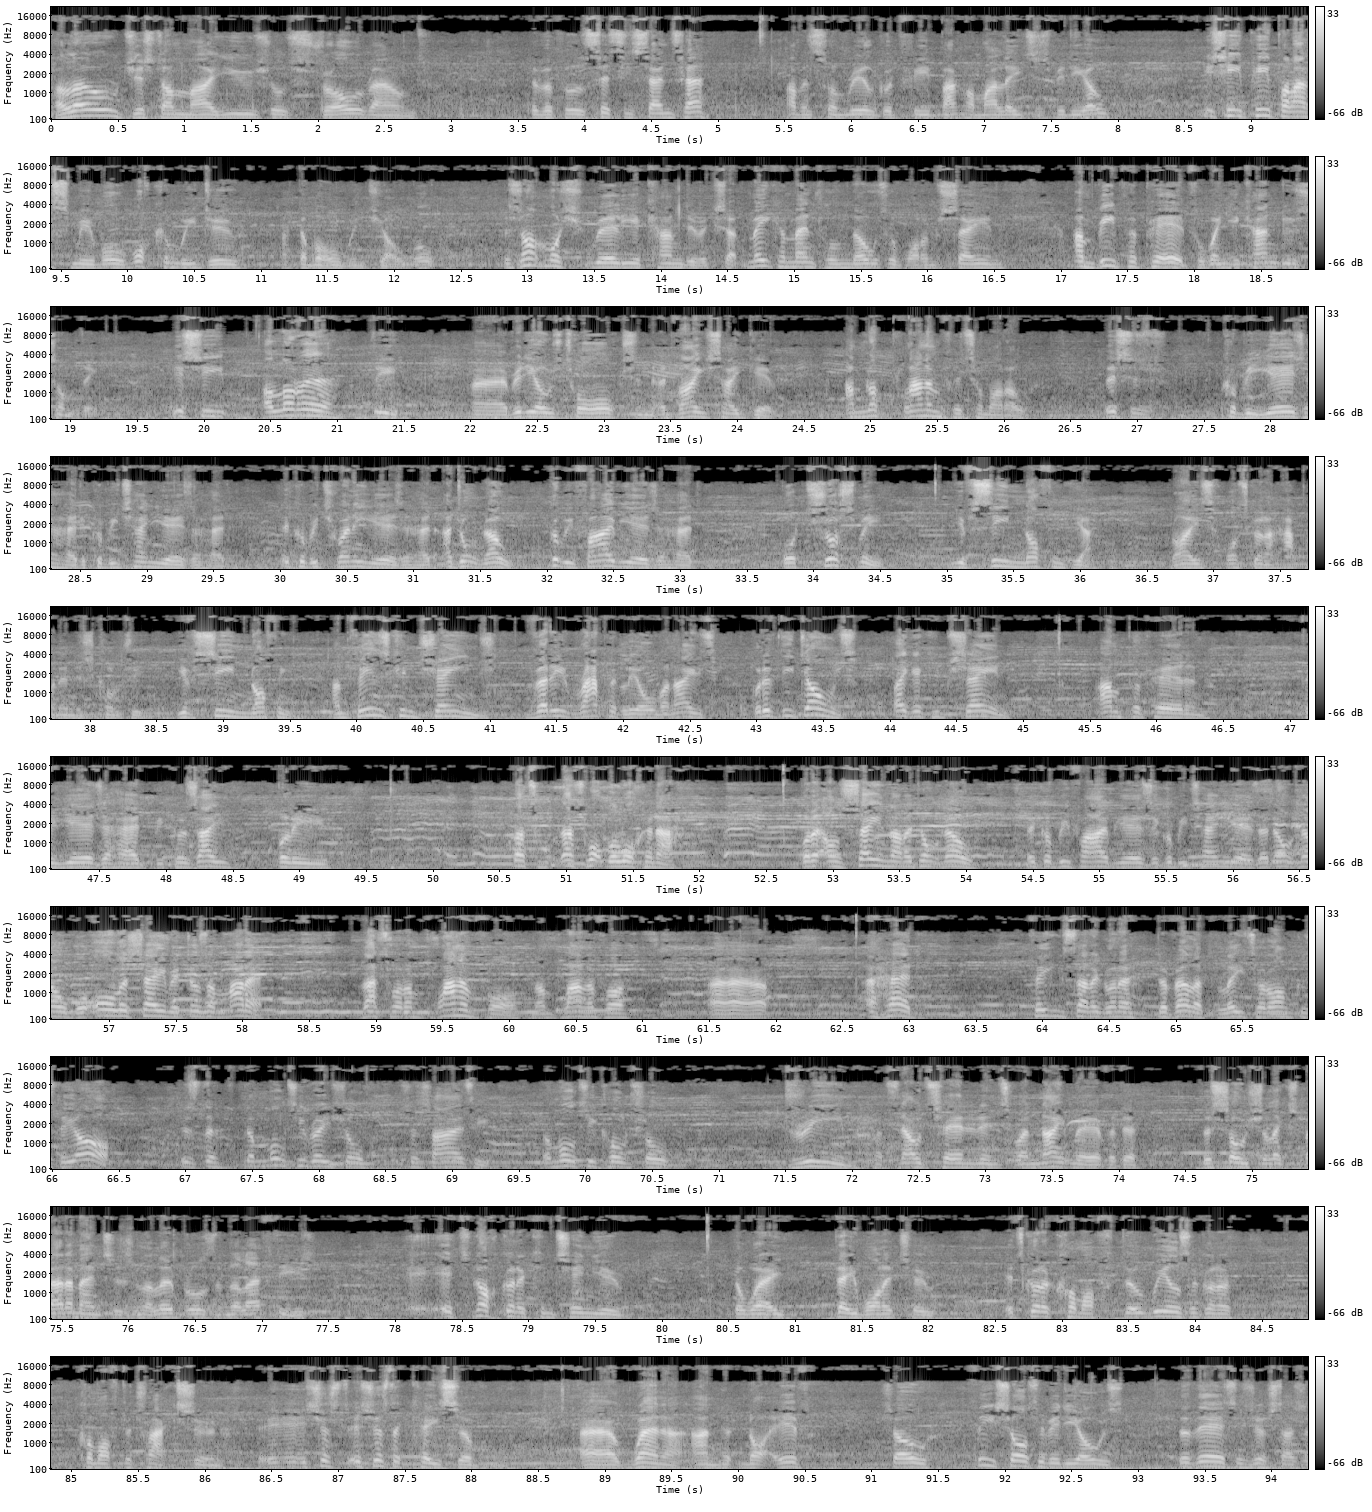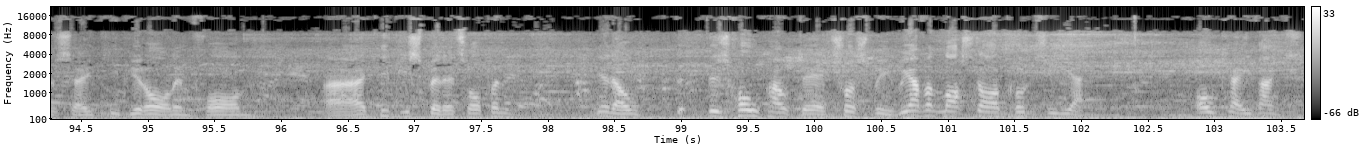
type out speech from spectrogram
Hello, just on my usual stroll around Liverpool city centre, having some real good feedback on my latest video. You see, people ask me, well, what can we do at the moment, Joe? Well, there's not much really you can do except make a mental note of what I'm saying and be prepared for when you can do something. You see, a lot of the uh, videos, talks and advice I give, I'm not planning for tomorrow. This is could be years ahead, it could be 10 years ahead, it could be 20 years ahead, I don't know. It could be five years ahead. But trust me, you've seen nothing yet, right? What's going to happen in this country. You've seen nothing. And things can change very rapidly overnight. But if they don't, like I keep saying, I'm preparing for years ahead because I believe that's that's what we're looking at. But on saying that, I don't know. It could be five years, it could be 10 years, I don't know. But all the same, it doesn't matter. That's what I'm planning for. I'm planning for uh, ahead. Things that are going to develop later on because they are. There's the, the multiracial society, the multicultural dream that's now turning into a nightmare for the, the social experimenters and the liberals and the lefties. It's not going to continue the way they want it to. It's going to come off, the wheels are going to come off the track soon. It's just, it's just a case of uh, when and not if. So these sort of videos, they're there to just, as I say, keep you all informed, uh, keep your spirits up and, you know, th there's hope out there, trust me. We haven't lost our country yet. Okay, thanks.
